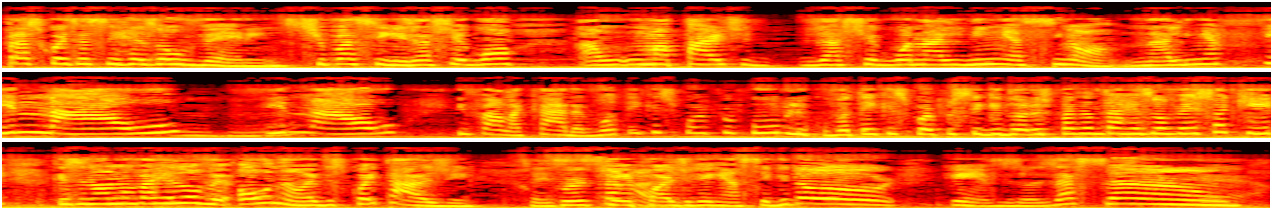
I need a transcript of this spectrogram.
para as coisas se resolverem? Tipo assim, já chegou uma parte, já chegou na linha assim, ó, na linha final, final e fala, cara, vou ter que expor pro público, vou ter que expor pros seguidores para tentar resolver isso aqui, porque senão não vai resolver. Ou não, é biscoitagem. Cês porque sabem. pode ganhar seguidor, ganha visualização, É.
